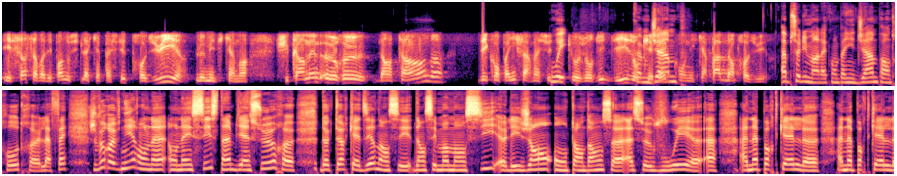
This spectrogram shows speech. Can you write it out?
et ça, ça va dépendre aussi de la capacité de produire le médicament. Je suis quand même heureux d'entendre des compagnies pharmaceutiques qui aujourd'hui disent au Québec qu'on est capable d'en produire. Absolument, la compagnie Jump, entre autres, euh, l'a fait. Je veux revenir, on, on insiste, hein, bien sûr, euh, docteur Kadir, dans ces, dans ces moments-ci, euh, les gens ont tendance à, se vouer à, à n'importe quelle, à n'importe quelle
